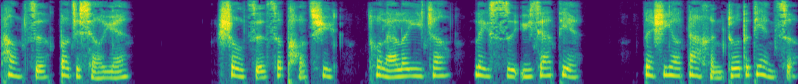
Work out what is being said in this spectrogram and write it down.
胖子抱着小圆，瘦子则跑去拖来了一张类似瑜伽垫，但是要大很多的垫子。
